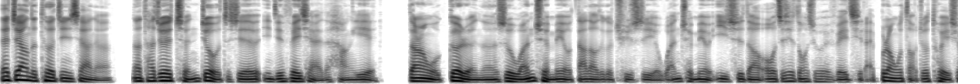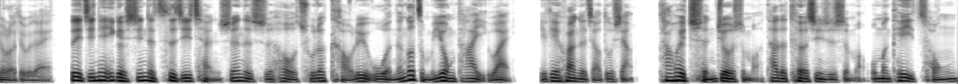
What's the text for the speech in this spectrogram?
在这样的特性下呢，那它就会成就这些已经飞起来的行业。当然，我个人呢是完全没有搭到这个趋势，也完全没有意识到哦这些东西会飞起来，不然我早就退休了，对不对？所以今天一个新的刺激产生的时候，除了考虑我能够怎么用它以外，也可以换个角度想。它会成就什么？它的特性是什么？我们可以从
